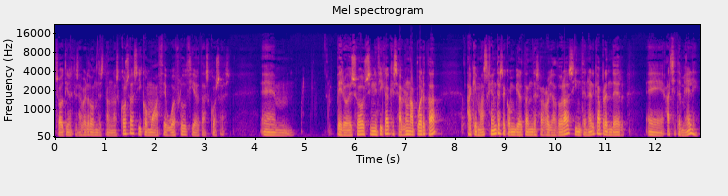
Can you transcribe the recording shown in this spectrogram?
Solo tienes que saber dónde están las cosas y cómo hace Webflow ciertas cosas. Em, pero eso significa que se abre una puerta a que más gente se convierta en desarrolladora sin tener que aprender eh, HTML,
